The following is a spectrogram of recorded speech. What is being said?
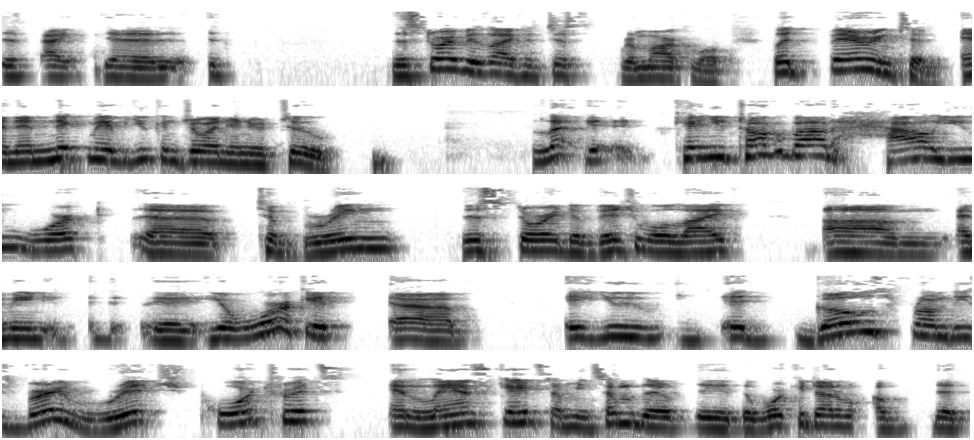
uh, the story of his life is just remarkable. But Barrington, and then Nick, maybe you can join in here too let, can you talk about how you worked uh, to bring this story to visual life? Um, I mean, your work it, uh, it you it goes from these very rich portraits and landscapes. I mean, some of the the, the work you've done of, that,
